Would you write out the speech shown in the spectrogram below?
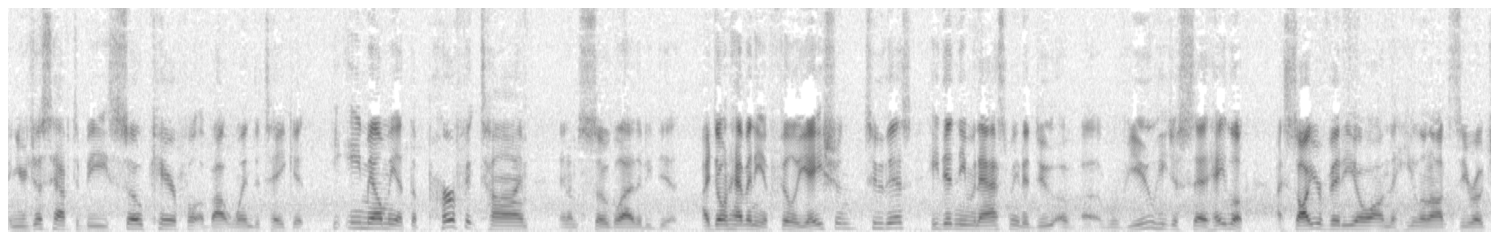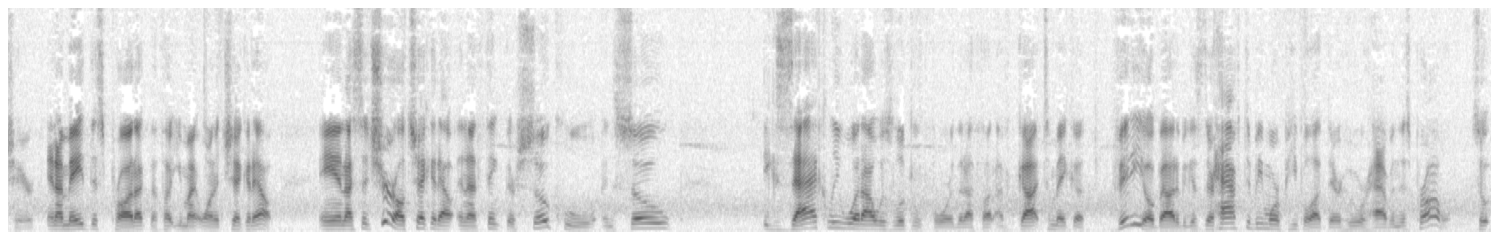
and you just have to be so careful about when to take it. He emailed me at the perfect time, and I'm so glad that he did. I don't have any affiliation to this. He didn't even ask me to do a, a review. He just said, hey, look, I saw your video on the Helinox Zero chair, and I made this product. I thought you might want to check it out. And I said, sure, I'll check it out. And I think they're so cool and so exactly what I was looking for that I thought I've got to make a video about it because there have to be more people out there who are having this problem. So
